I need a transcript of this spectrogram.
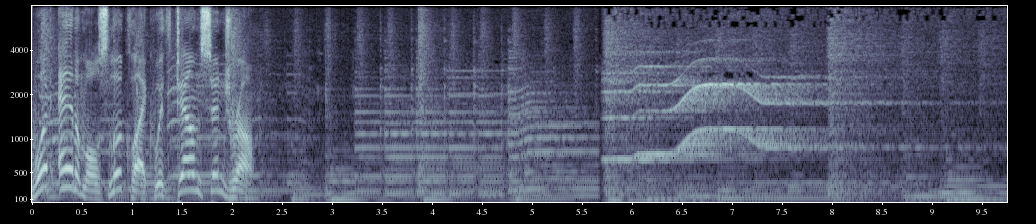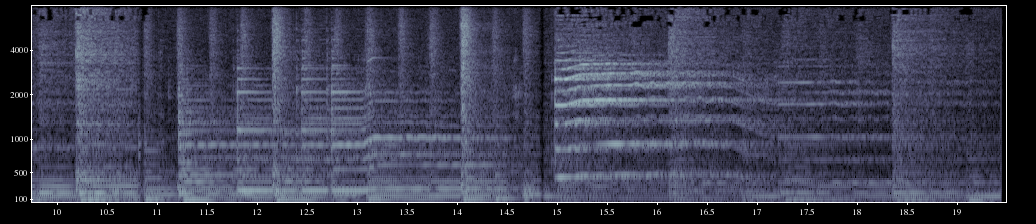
What animals look like with Down syndrome?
